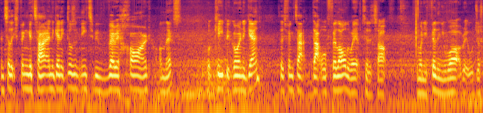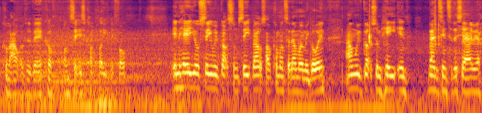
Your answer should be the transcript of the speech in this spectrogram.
until it's finger tight and again it doesn't need to be very hard on this but keep it going again so it's finger tight that will fill all the way up to the top and when you're filling your water it will just come out of the vehicle once it is completely full. In here you'll see we've got some seat belts, I'll come on to them when we go in. And we've got some heating vents into this area.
